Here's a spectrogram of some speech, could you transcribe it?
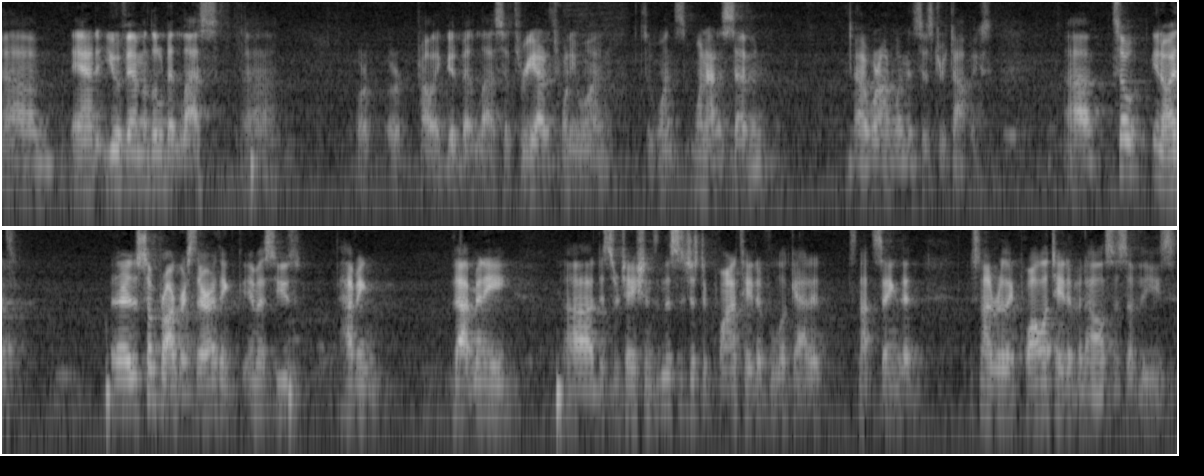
Um, and at U of M, a little bit less, uh, or, or, probably a good bit less, so three out of 21, so one, one out of seven uh, were on women's history topics. Uh, so, you know, it's, there's some progress there. I think MSU's having that many uh, dissertations, and this is just a quantitative look at it. It's not saying that, it's not really a qualitative analysis of these,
